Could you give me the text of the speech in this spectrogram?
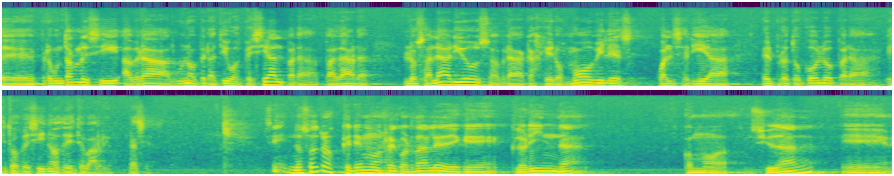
Eh, preguntarle si habrá algún operativo especial para pagar los salarios, habrá cajeros móviles, cuál sería el protocolo para estos vecinos de este barrio. Gracias. Sí, nosotros queremos recordarle de que Clorinda, como ciudad, eh,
